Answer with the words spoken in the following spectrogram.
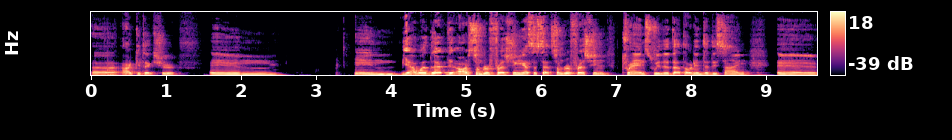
uh, architecture. And, and yeah, well, there, there are some refreshing, as I said, some refreshing trends with the data oriented design. Uh,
